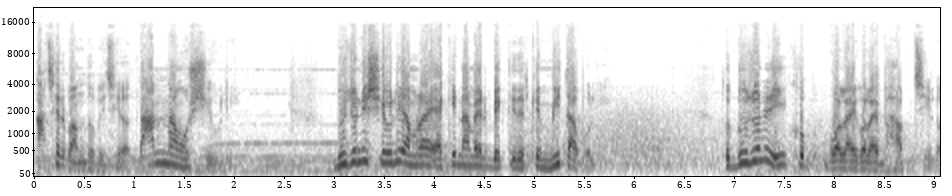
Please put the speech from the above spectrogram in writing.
কাছের বান্ধবী ছিল, তার নামও শিউলি। দুজনই শিউলি আমরা একই নামের ব্যক্তিদেরকে মিতা বলি। তো দুজনেরই খুব গলায় গলায় ভাব ছিল।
